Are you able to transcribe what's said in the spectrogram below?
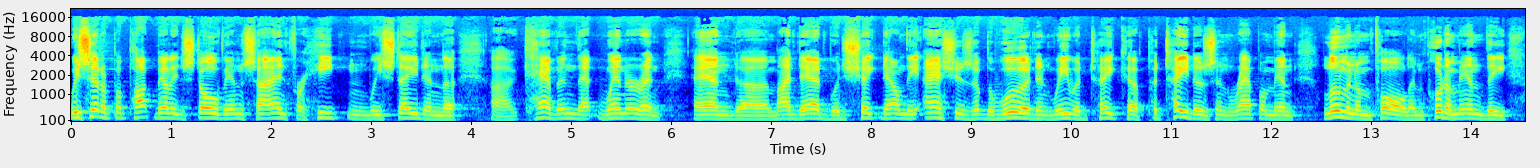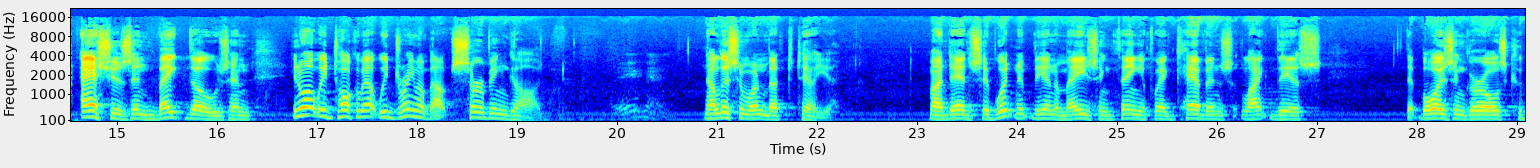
We set up a pot bellied stove inside for heat, and we stayed in the uh, cabin that winter. And, and uh, my dad would shake down the ashes of the wood, and we would take uh, potatoes and wrap them in aluminum foil and put them in the ashes and bake those. And you know what we'd talk about? We'd dream about serving God. Amen. Now, listen what I'm about to tell you. My dad said, Wouldn't it be an amazing thing if we had cabins like this that boys and girls could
